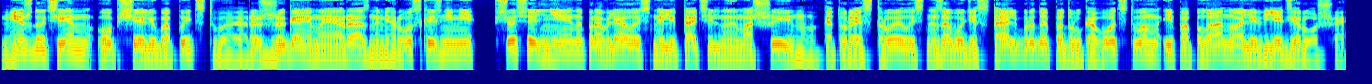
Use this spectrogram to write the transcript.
Между тем, общее любопытство, разжигаемое разными россказнями, все сильнее направлялось на летательную машину, которая строилась на заводе Стальброда под руководством и по плану Оливье Дероша.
